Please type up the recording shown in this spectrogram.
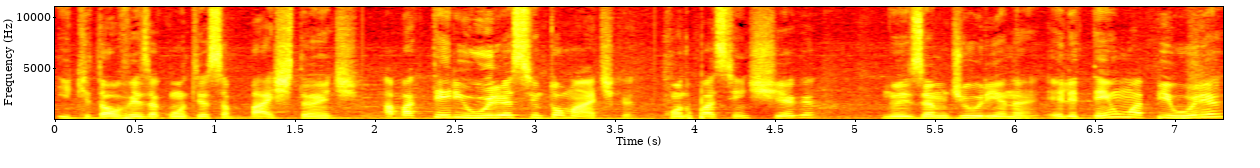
E que talvez aconteça bastante. A bacteriúria sintomática. Quando o paciente chega no exame de urina, ele tem uma piúria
